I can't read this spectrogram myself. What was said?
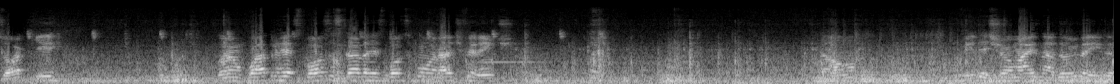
Só que foram quatro respostas, cada resposta com um horário diferente. Então me deixou mais na dúvida ainda.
